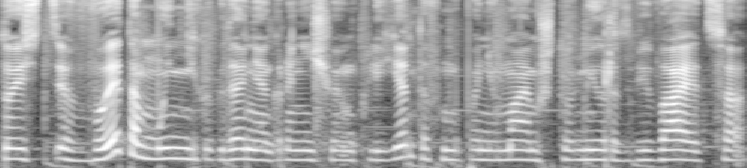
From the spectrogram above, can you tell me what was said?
То есть в этом мы никогда не ограничиваем клиентов, мы понимаем, что мир развивается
